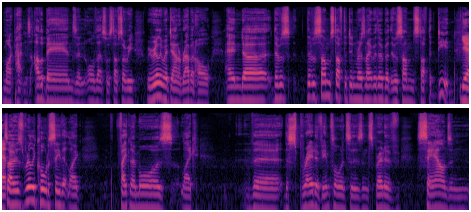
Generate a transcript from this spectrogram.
Mike Patton's other bands and all that sort of stuff. So we we really went down a rabbit hole, and uh, there was there was some stuff that didn't resonate with her, but there was some stuff that did. Yeah. So it was really cool to see that like Faith No More's like the the spread of influences and spread of sounds and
